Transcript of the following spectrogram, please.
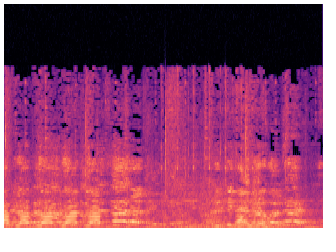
Left, left, left, left, left. Thank you.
